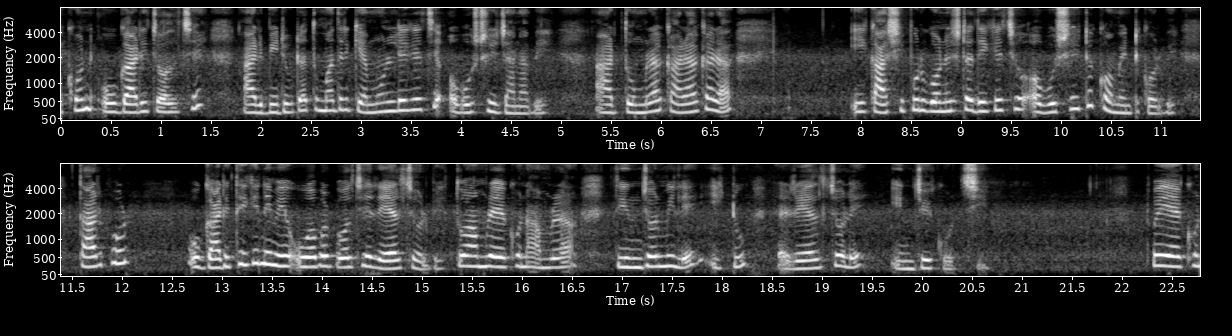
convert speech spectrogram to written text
এখন ও গাড়ি চলছে আর ভিডিওটা তোমাদের কেমন লেগেছে অবশ্যই জানাবে। আর তোমরা কারা কারা এই কাশীপুর গণেশটা দেখেছ অবশ্যই এটা কমেন্ট করবে। তারপর ও গাড়ি থেকে নেমে ও আবার বলছে রেল চলবে। তো আমরা এখন আমরা তিনজন মিলে একটু রেল চলে এনজয় করছি। তো এখন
